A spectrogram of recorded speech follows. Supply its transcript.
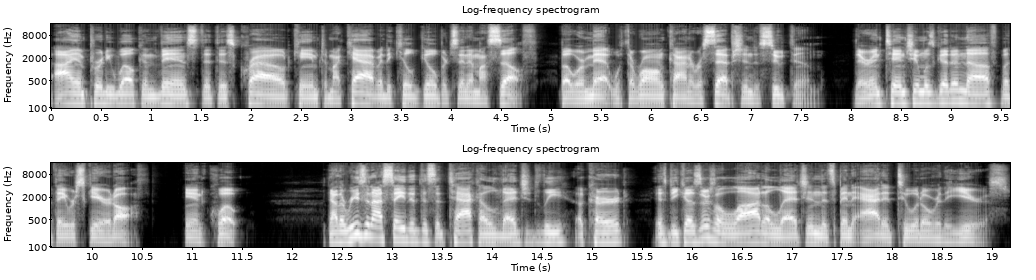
I am pretty well convinced that this crowd came to my cabin to kill Gilbertson and myself, but were met with the wrong kind of reception to suit them. Their intention was good enough, but they were scared off. End quote. Now, the reason I say that this attack allegedly occurred is because there's a lot of legend that's been added to it over the years.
